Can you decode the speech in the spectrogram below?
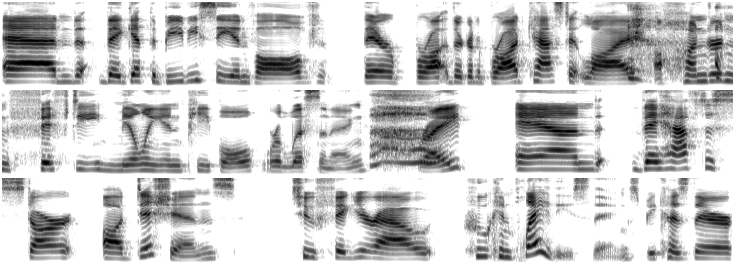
And they get the BBC involved. They're bro- they're going to broadcast it live. 150 million people were listening, right? And they have to start auditions to figure out who can play these things because they're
